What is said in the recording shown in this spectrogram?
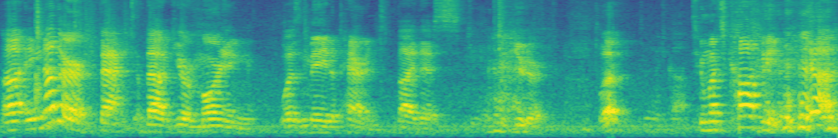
uh, another fact about your morning was made apparent by this computer. What? Too much coffee. Yeah,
